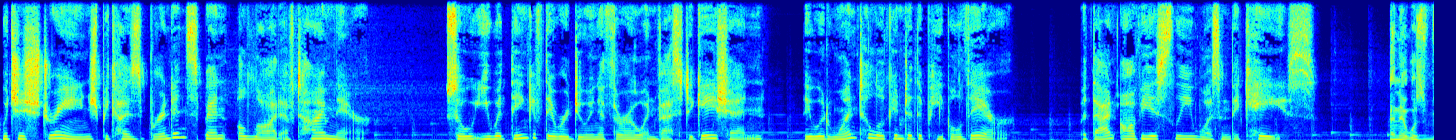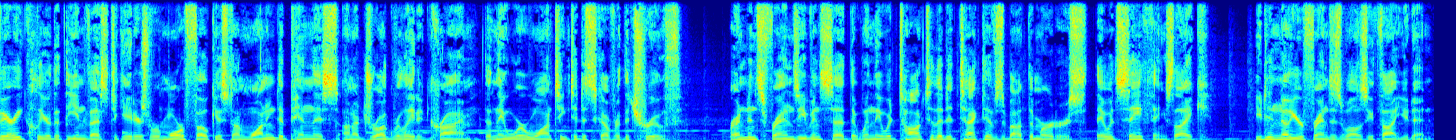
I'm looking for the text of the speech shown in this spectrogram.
which is strange because Brendan spent a lot of time there. So you would think if they were doing a thorough investigation, they would want to look into the people there. But that obviously wasn't the case. And it was very clear that the investigators were more focused on wanting to pin this on a drug related crime than they were wanting to discover the truth. Brendan's friends even said that when they would talk to the detectives about the murders, they would say things like, You didn't know your friends as well as you thought you did.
